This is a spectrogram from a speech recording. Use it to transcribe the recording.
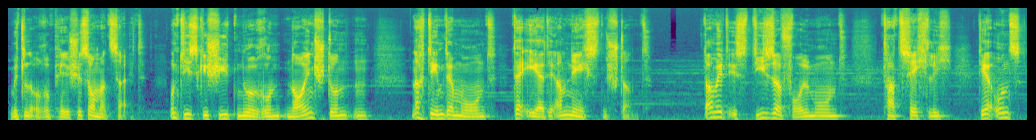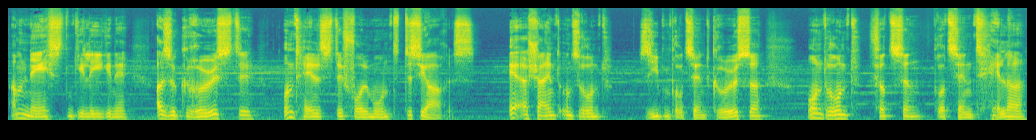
mitteleuropäische Sommerzeit. Und dies geschieht nur rund neun Stunden, nachdem der Mond der Erde am nächsten stand. Damit ist dieser Vollmond tatsächlich der uns am nächsten gelegene, also größte und hellste Vollmond des Jahres. Er erscheint uns rund 7% größer und rund 14% heller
